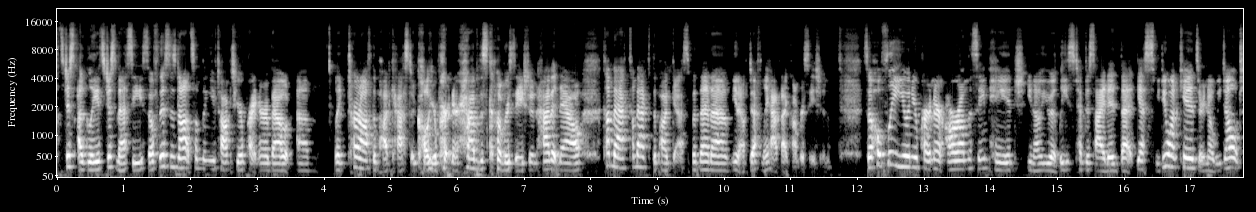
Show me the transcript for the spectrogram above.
it's just ugly. It's just messy. So if this is not something you've talked to your partner about um, like turn off the podcast and call your partner. Have this conversation. Have it now. Come back. Come back to the podcast. But then um, you know definitely have that conversation. So hopefully you and your partner are on the same page. You know you at least have decided that yes we do want kids or no we don't.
